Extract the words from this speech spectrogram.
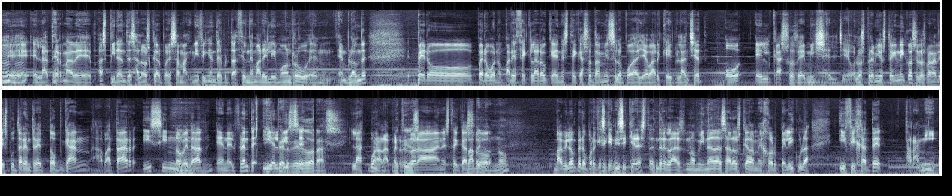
eh, en la terna de aspirantes al Oscar por esa magnífica interpretación de Marilyn Monroe en, en Blonde. Pero, pero bueno, parece claro que en este caso también se lo pueda llevar Kate Blanchett o el caso de Michelle Yeoh. Los premios técnicos se los van a disputar entre Top Gun, Avatar y Sin Novedad en el frente. Y, el vice- la- bueno, la perdedora en este caso. Babylon, ¿no? Babylon, pero porque es que ni siquiera está entre las nominadas al Oscar a Mejor Película. Y fíjate, para mí,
